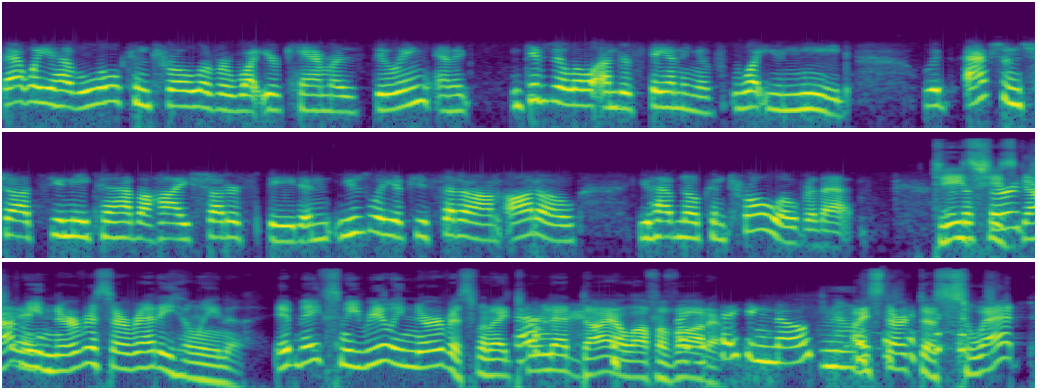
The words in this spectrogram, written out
That way, you have a little control over what your camera is doing, and it gives you a little understanding of what you need with action shots, you need to have a high shutter speed, and usually if you set it on auto, you have no control over that. Geez, the she's third got me nervous already, Helena. It makes me really nervous when I turn that dial off of Are auto. you taking notes? You know, I start to sweat,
